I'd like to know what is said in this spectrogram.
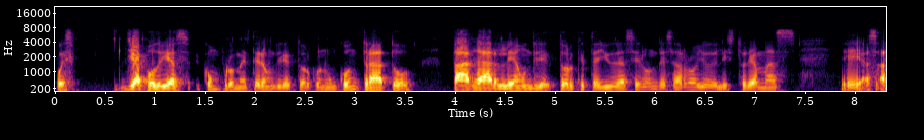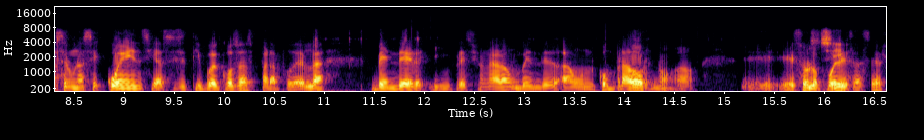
pues ya podrías comprometer a un director con un contrato, pagarle a un director que te ayude a hacer un desarrollo de la historia más, eh, hacer unas secuencias, ese tipo de cosas para poderla vender e impresionar a un, vendedor, a un comprador, ¿no? Ah, eh, eso lo puedes hacer.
